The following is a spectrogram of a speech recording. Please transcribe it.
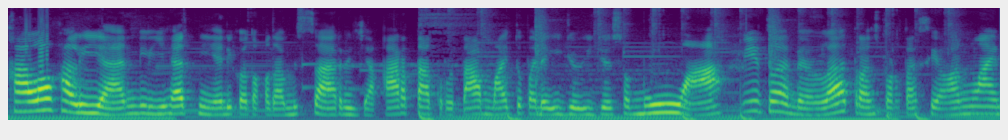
Kalau kalian lihat nih ya di kota-kota besar di Jakarta terutama itu pada hijau-hijau semua, itu adalah transportasi online.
